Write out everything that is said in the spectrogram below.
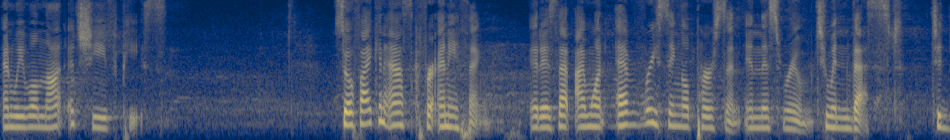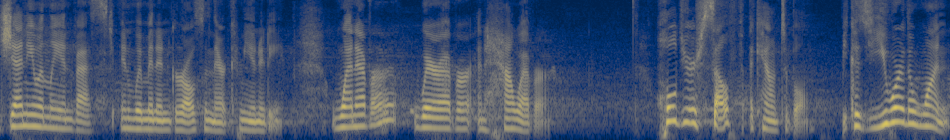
And we will not achieve peace. So if I can ask for anything, it is that I want every single person in this room to invest, to genuinely invest in women and girls in their community, whenever, wherever, and however. Hold yourself accountable because you are the one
